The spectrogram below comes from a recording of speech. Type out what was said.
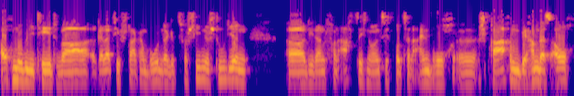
Auch Mobilität war relativ stark am Boden. Da gibt es verschiedene Studien, äh, die dann von 80, 90 Prozent Einbruch äh, sprachen. Wir haben das auch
